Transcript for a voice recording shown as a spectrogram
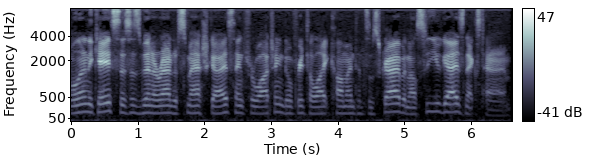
Well, in any case, this has been a round of Smash, guys. Thanks for watching. Don't forget to like, comment, and subscribe, and I'll see you guys next time.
